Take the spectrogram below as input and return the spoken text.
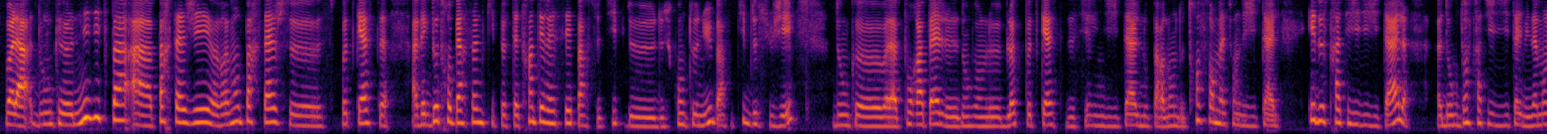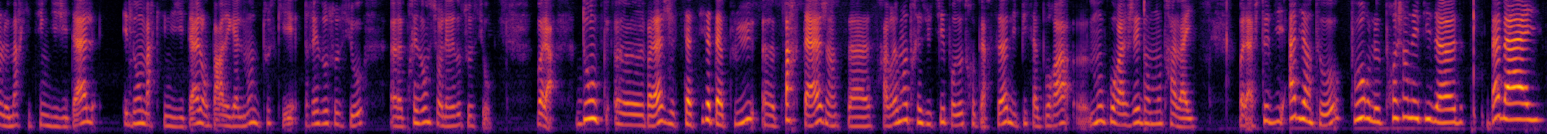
Voilà, donc euh, n'hésite pas à partager, euh, vraiment partage ce, podcast avec d'autres personnes qui peuvent être intéressées par ce type de, contenu, par ce type de sujet. Donc voilà, pour rappel, dans le blog podcast de Cyrine Digital, nous parlons de transformation digitale et de stratégie digitale. donc dans stratégie digitale, évidemment, le marketing digital. Et dans marketing digital, on parle également de tout ce qui est réseaux sociaux, présence sur les réseaux sociaux. Voilà, donc euh, voilà, si ça t'a plu, euh, partage, hein, ça sera vraiment très utile pour d'autres personnes et puis ça pourra euh, m'encourager dans mon travail. Voilà, je te dis à bientôt pour le prochain épisode. Bye bye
